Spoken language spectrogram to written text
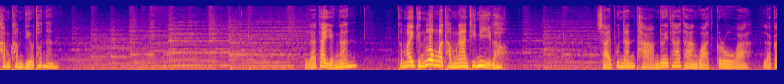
คำคำเดียวเท่านั้น แล้วถ้าอย่างนั้นทำไมถึงลงมาทำงานที่นี่เล่าชายผู้นั้นถามด้วยท่าทางหวาดกลัว แล้วก็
